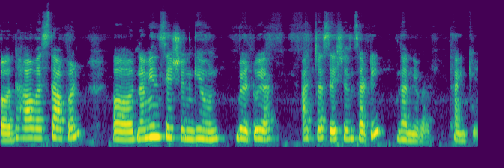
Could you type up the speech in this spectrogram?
दहा वाजता आपण नवीन सेशन घेऊन भेटूयात. आजच्या सेशनसाठी धन्यवाद. थँक्यू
